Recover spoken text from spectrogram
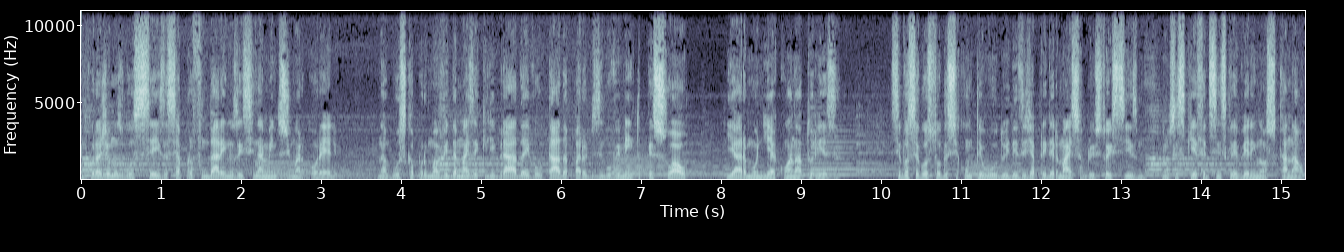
encorajamos vocês a se aprofundarem nos ensinamentos de Marco Aurélio na busca por uma vida mais equilibrada e voltada para o desenvolvimento pessoal e a harmonia com a natureza. Se você gostou desse conteúdo e deseja aprender mais sobre o estoicismo, não se esqueça de se inscrever em nosso canal.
